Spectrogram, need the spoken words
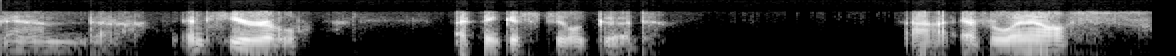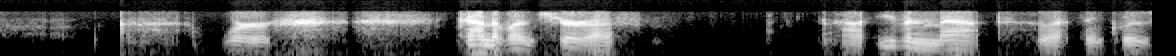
and uh, and Hero, I think, is still good. Uh, everyone else, uh, we're kind of unsure of. Uh, even Matt, who I think was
